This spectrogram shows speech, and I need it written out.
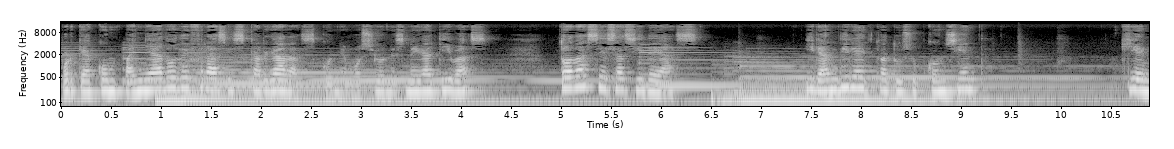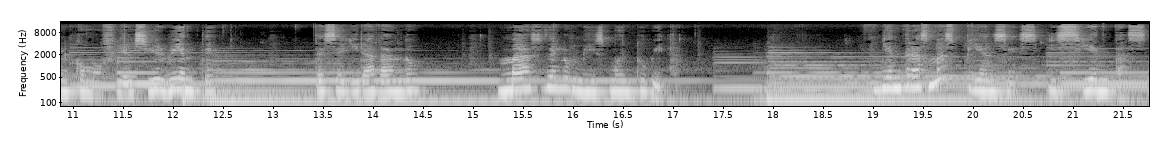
Porque acompañado de frases cargadas con emociones negativas, todas esas ideas irán directo a tu subconsciente, quien como fiel sirviente te seguirá dando más de lo mismo en tu vida. Mientras más pienses y sientas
